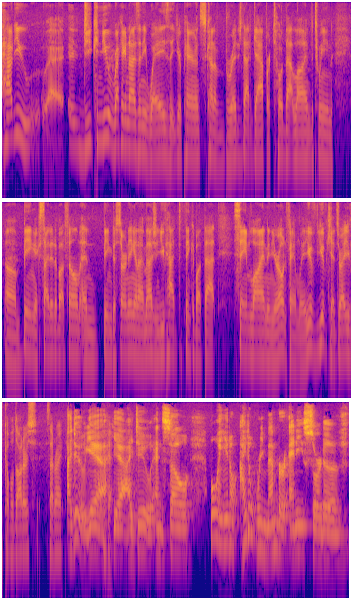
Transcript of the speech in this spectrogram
how do you, uh, do you, can you recognize any ways that your parents kind of bridged that gap or towed that line between um, being excited about film and being discerning? And I imagine you've had to think about that same line in your own family. You have you have kids, right? You have a couple daughters. Is that right? I do. Yeah, okay. yeah, I do. And so, boy, you know, I don't remember any sort of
